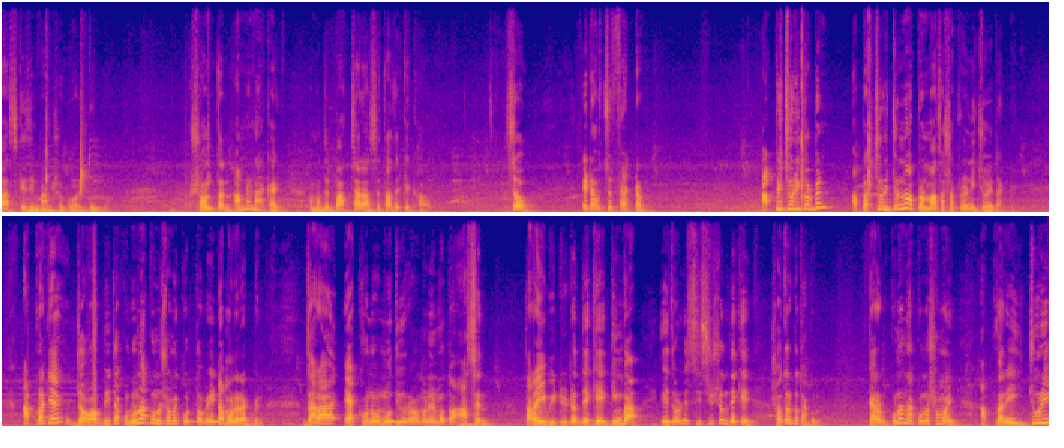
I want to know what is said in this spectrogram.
পাঁচ কেজি মাংস ঘরে তুলব। সন্তান, আমরা না খাই, আমাদের বাচ্চারা আছে, তাদেরকে খাও সো এটা হচ্ছে ফ্যাক্টর আপনি চুরি করবেন আপনার চুরির জন্য আপনার মাথা সবসময় নিচু হয়ে থাকবে। আপনাকে জবাবদিহিতা কোনো না কোনো সময় করতে হবে, এটা মনে রাখবেন। যারা এখনও মতিউর রহমানের মতো আছেন, তারা এই ভিডিওটা দেখে কিংবা এই ধরনের সিচুয়েশন দেখে সতর্ক থাকুন। কারণ কোনো না কোনো সময় আপনার এই চুরি,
